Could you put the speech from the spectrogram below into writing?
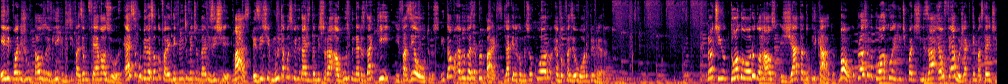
Ele pode juntar os dois líquidos e fazer um ferro azul. Essa combinação que eu falei definitivamente não deve existir, mas existe muita possibilidade de eu misturar alguns minérios daqui e fazer outros. Então eu vou fazer por partes. Já que ele começou com ouro, eu vou fazer o ouro primeiro. Prontinho, todo o ouro do house já está duplicado. Bom, o próximo bloco que a gente pode utilizar é o ferro, já que tem bastante.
